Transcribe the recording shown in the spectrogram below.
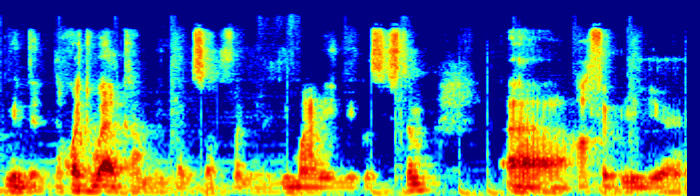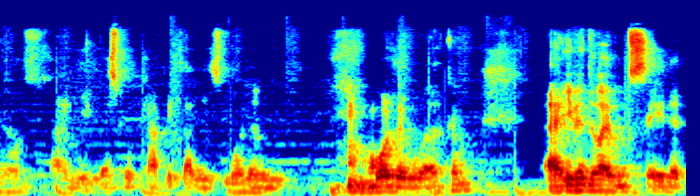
i mean they're quite welcome in terms of new money in the ecosystem. Uh, half a billion of new investment capital is more than more than welcome. Uh, even though i would say that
